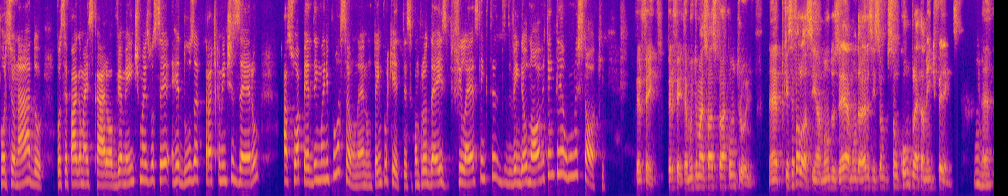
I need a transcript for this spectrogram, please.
porcionado, você paga mais caro, obviamente, mas você reduz a praticamente zero a sua perda em manipulação, né? Não tem porquê. Você comprou 10 filés, tem que ter, vendeu 9, tem que ter um no estoque. Perfeito, perfeito. É muito mais fácil para controle, né? Porque você falou assim, a mão do Zé, a mão da Ana, assim, são, são completamente diferentes. Uhum. Né?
